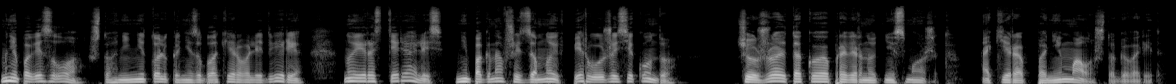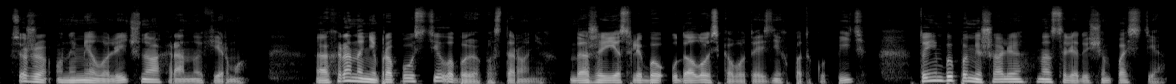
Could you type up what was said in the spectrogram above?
Мне повезло, что они не только не заблокировали двери, но и растерялись, не погнавшись за мной в первую же секунду. Чужой такое провернуть не сможет. Акира понимал, что говорит. Все же он имел личную охранную фирму. Охрана не пропустила бы посторонних. Даже если бы удалось кого-то из них подкупить, то им бы помешали на следующем посте.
